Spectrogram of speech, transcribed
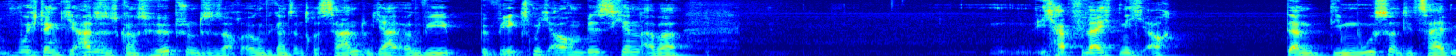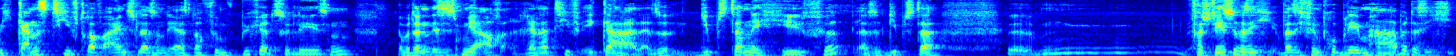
wo ich denke, ja, das ist ganz hübsch und das ist auch irgendwie ganz interessant und ja, irgendwie bewegt's mich auch ein bisschen, aber ich habe vielleicht nicht auch dann die Muße und die Zeit, mich ganz tief drauf einzulassen und erst noch fünf Bücher zu lesen. Aber dann ist es mir auch relativ egal. Also gibt's da eine Hilfe? Also gibt's da verstehst du, was ich, was ich für ein Problem habe? Dass ich,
